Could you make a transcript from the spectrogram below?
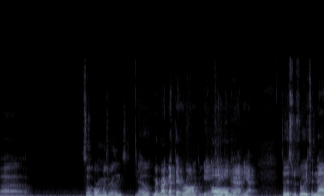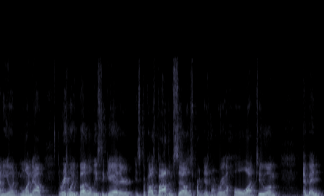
uh, Silkworm was released. No, remember I got that wrong at the beginning. It was Oh, 89, okay. yeah. So this was released in 91. Now, the reason we bundle these together is because by themselves, there's, probably, there's not really a whole lot to them. And, and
